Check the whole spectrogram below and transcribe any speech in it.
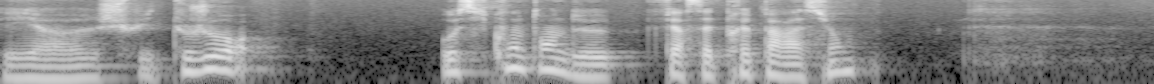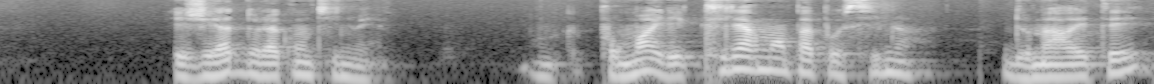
Et euh, je suis toujours aussi content de faire cette préparation. Et j'ai hâte de la continuer. Pour moi, il est clairement pas possible de m'arrêter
